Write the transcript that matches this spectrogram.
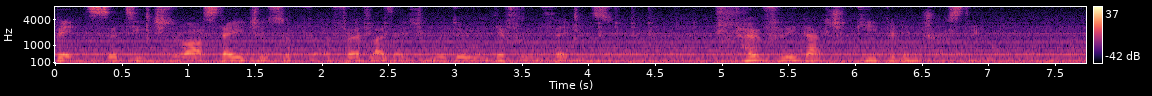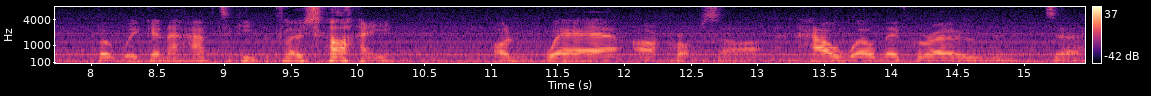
bits at each of our stages of, of fertilization. We're doing different things. And hopefully that should keep it interesting. But we're going to have to keep a close eye on where our crops are and how well they've grown and uh,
